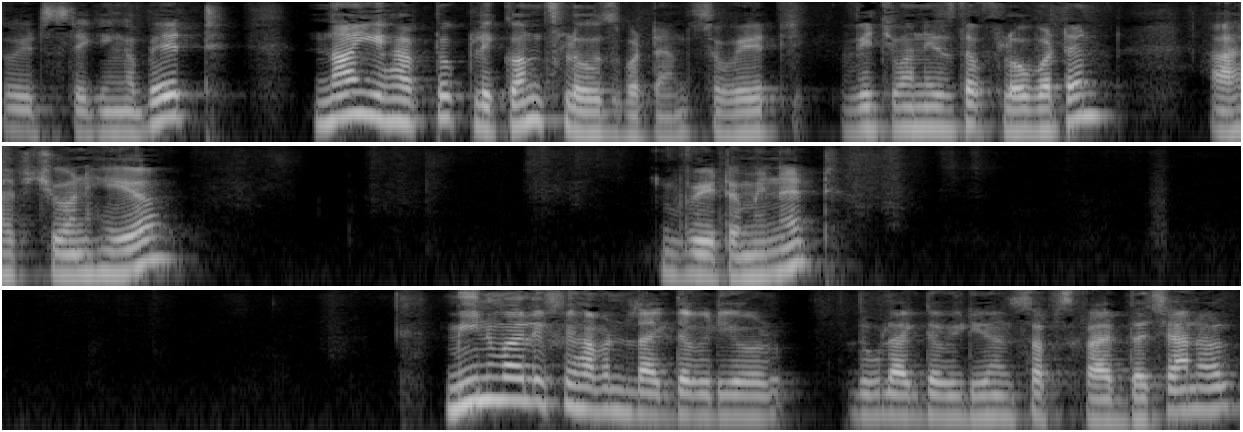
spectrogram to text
so it's taking a bit. Now you have to click on flows button. So wait which one is the flow button? I have shown here. Wait a minute. Meanwhile if you haven't liked the video do like the video and subscribe the channel.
